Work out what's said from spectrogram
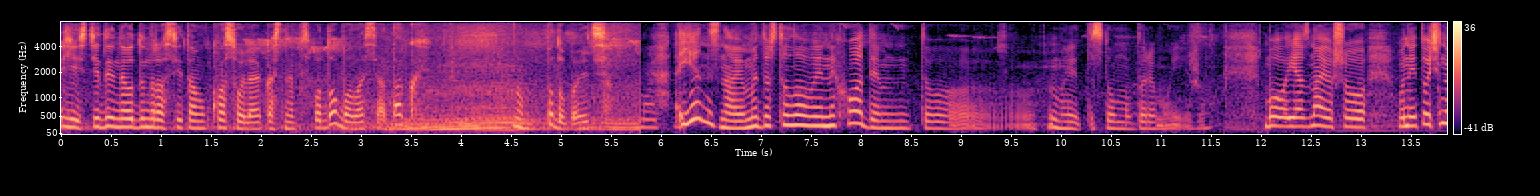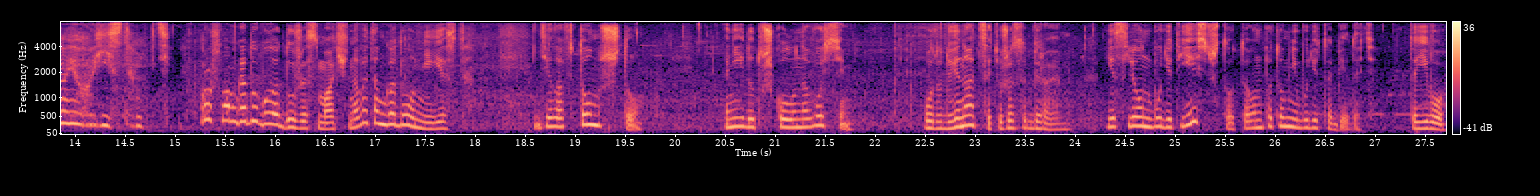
їсть. Єдине один раз їй там квасоля якась не сподобалася, а так ну, подобається. Я не знаю, ми до столової не ходимо, то ми з дому беремо їжу. Бо я знаю, що вони точно його їстимуть. В прошлом году было дуже смачно, в этом году он не ест. Дело в том, что они идут в школу на 8, вот в 12 уже забираем. Если он будет есть что-то, он потом не будет обедать. Это его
